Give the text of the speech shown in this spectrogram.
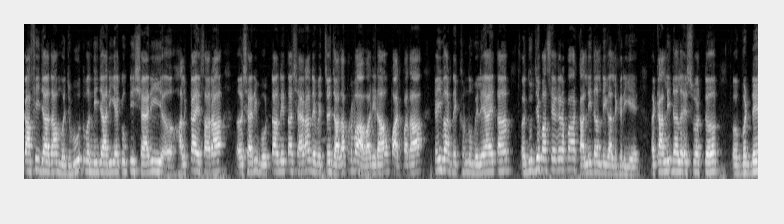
ਕਾਫੀ ਜ਼ਿਆਦਾ ਮਜ਼ਬੂਤ ਬੰਨੀ ਜਾ ਰਹੀ ਹੈ ਕਿਉਂਕਿ ਸ਼ਹਿਰੀ ਹਲਕਾ ਹੈ ਸਾਰਾ ਸ਼ਹਿਰੀ ਵੋਟਾਂ ਨੇ ਤਾਂ ਸ਼ਹਿਰਾਂ ਦੇ ਵਿੱਚ ਜ਼ਿਆਦਾ ਪ੍ਰਭਾਵ ਆ ਜਿਹੜਾ ਉਹ ਭਾਜਪਾ ਦਾ ਕਈ ਵਾਰ ਦੇਖਣ ਨੂੰ ਮਿਲਿਆ ਹੈ ਤਾਂ ਦੂਜੇ ਪਾਸੇ ਅਗਰ ਆਪਾਂ ਅਕਾਲੀ ਦਲ ਦੀ ਗੱਲ ਕਰੀਏ ਅਕਾਲੀ ਦਲ ਇਸ ਵਕਤ ਵੱਡੇ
